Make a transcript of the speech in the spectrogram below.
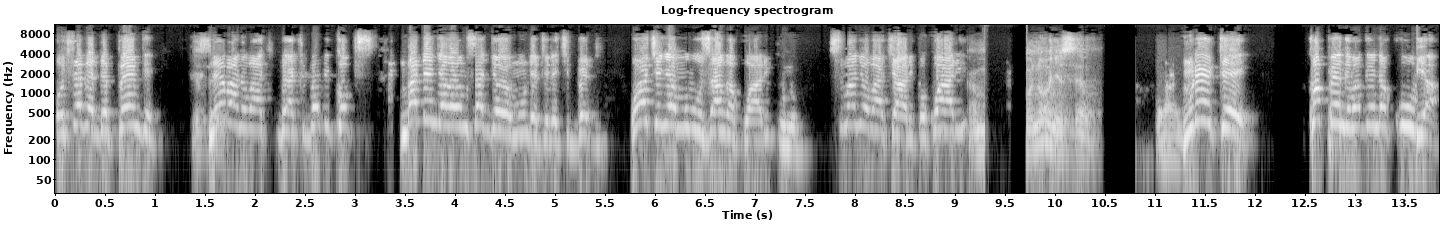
okitegedde penge naye bano bakibedi cox mbadde njagala omusajja oyo mundeetere kibedi wakyenya mumubuuza nga kwali kuno? Simanyi oba akyaliko kwali? Muleete! Ko penge bagenda kuubya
